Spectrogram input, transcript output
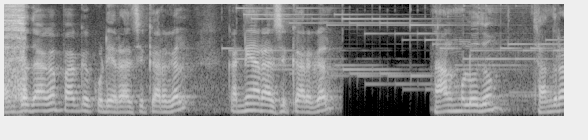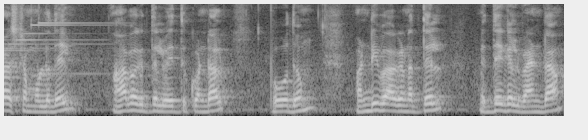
அடுத்ததாக பார்க்கக்கூடிய ராசிக்காரர்கள் கன்னியா ராசிக்காரர்கள் நாள் முழுவதும் சந்திராஷ்டம் உள்ளதை ஞாபகத்தில் வைத்துக்கொண்டால் போதும். வண்டி வாகனத்தில் வித்தைகள் வேண்டாம்.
